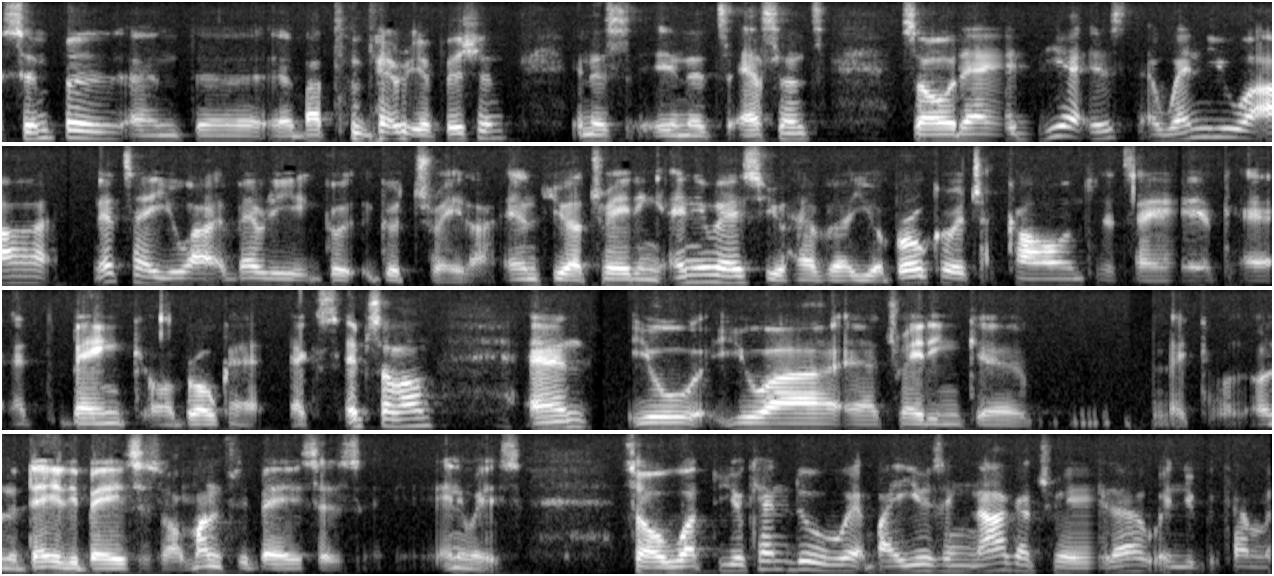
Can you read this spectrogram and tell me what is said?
simple and uh, but very efficient in its in its essence. So the idea is that when you are, let's say, you are a very good good trader and you are trading anyways, you have a, your brokerage account, let's say at, at bank or broker XY, and you you are uh, trading uh, like on, on a daily basis or monthly basis, anyways. So what you can do by using Naga Trader, when you become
